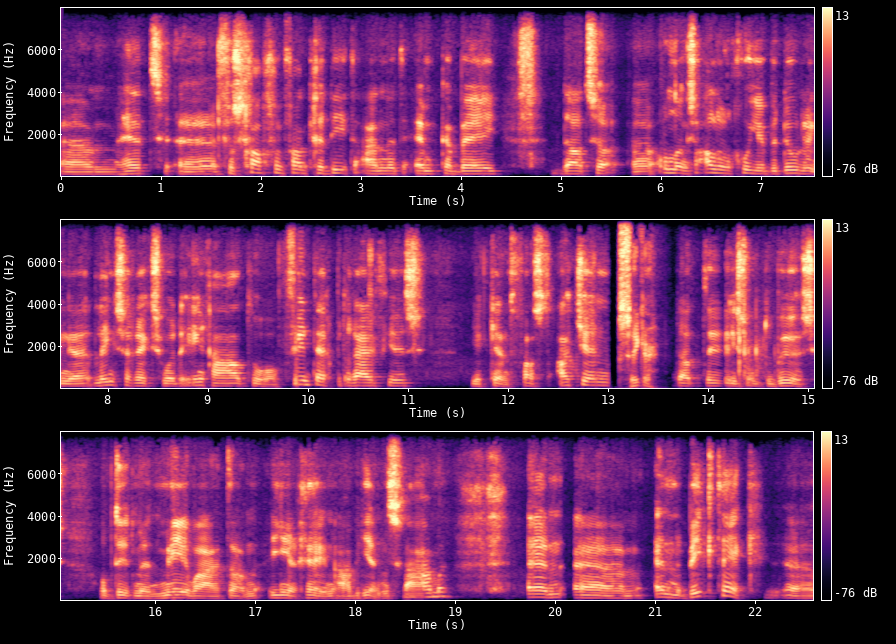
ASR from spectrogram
um, het verschaffen van krediet aan het MKB, dat ze ondanks al hun goede bedoelingen links en rechts worden ingehaald door fintechbedrijfjes. Je kent vast Adyen. Zeker. Dat is op de beurs op dit moment meer waard dan ING en ABN samen. En, um, en big tech, uh,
